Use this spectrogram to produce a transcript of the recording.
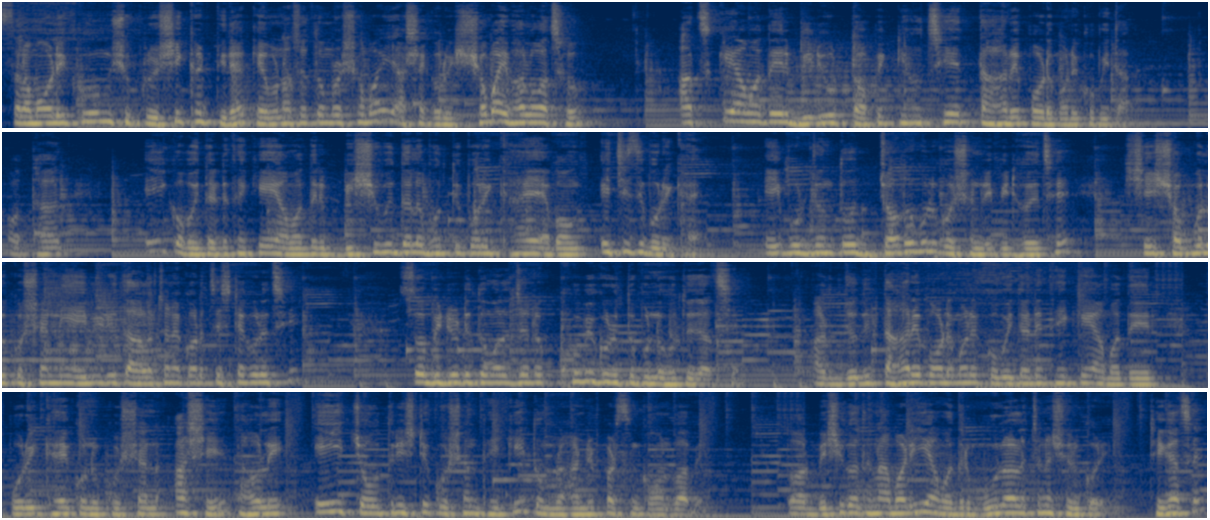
আসসালামু আলাইকুম, সুপ্রিয় শিক্ষার্থীরা, কেমন আছো তোমরা সবাই? আশা করি সবাই ভালো আছো। আজকে আমাদের ভিডিওর টপিকটি হচ্ছে তাহারে পরে মনে কবিতা। অর্থাৎ এই কবিতাটি থেকে আমাদের বিশ্ববিদ্যালয় ভর্তি পরীক্ষায় এবং এইচএসসি পরীক্ষায় এই পর্যন্ত যতগুলো কোশ্চেন রিপিট হয়েছে, সেই সবগুলো কোশ্চেন নিয়ে এই ভিডিওতে আলোচনা করার চেষ্টা করেছি। সো ভিডিওটি তোমাদের জন্য খুবই গুরুত্বপূর্ণ হতে যাচ্ছে। আর যদি তাহারে পরে মনে কবিতাটি থেকে আমাদের পরীক্ষায় কোনো কোশ্চেন আসে, তাহলে এই চৌত্রিশটি কোশ্চেন থেকেই তোমরা হান্ড্রেড পার্সেন্ট কমন পাবে। তো আর বেশি কথা না বাড়িয়ে আমাদের মূল আলোচনা শুরু করি, ঠিক আছে?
